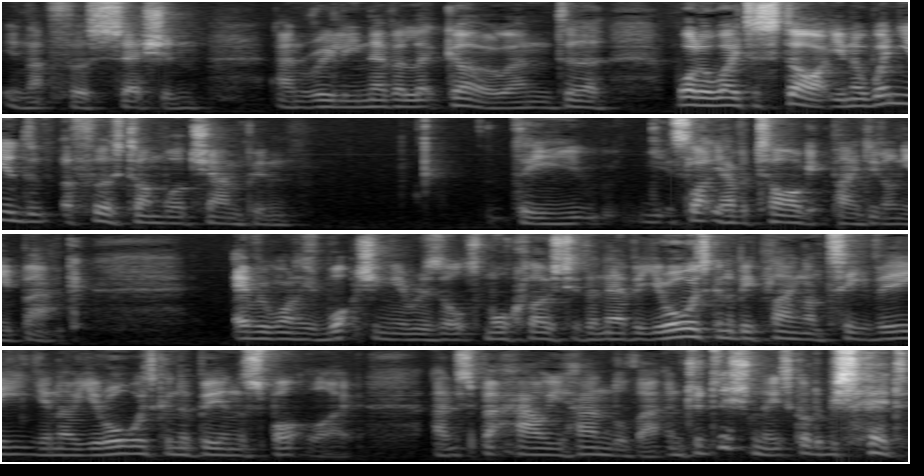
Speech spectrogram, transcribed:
in that first session and really never let go. And uh, what a way to start. You know, when you're a first time world champion, the it's like you have a target painted on your back. Everyone is watching your results more closely than ever. You're always going to be playing on TV. You know, you're always going to be in the spotlight, and it's about how you handle that. And traditionally, it's got to be said,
